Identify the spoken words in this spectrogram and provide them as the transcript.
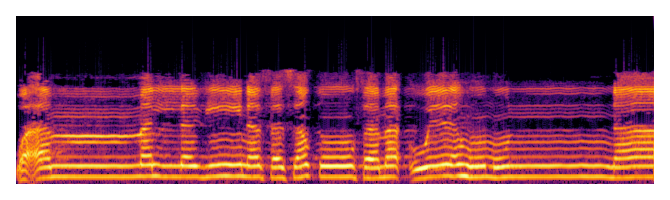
وأما الذين فسقوا فمأواهم النار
